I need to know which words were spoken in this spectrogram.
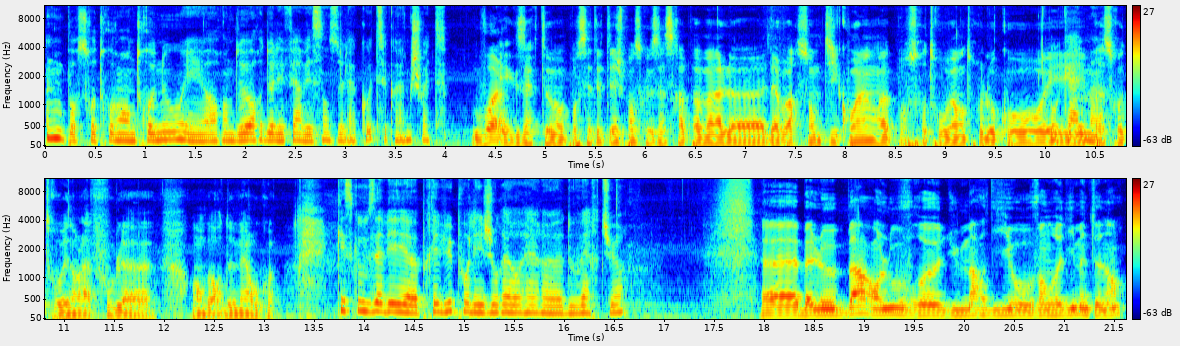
Mmh, pour se retrouver entre nous et hors, en dehors de l'effervescence de la côte, c'est quand même chouette. Voilà. Exactement. Pour cet été, je pense que ça sera pas mal d'avoir son petit coin pour se retrouver entre locaux et pas se retrouver dans la foule en bord de mer ou quoi. Qu'est-ce que vous avez prévu pour les jours et horaires d'ouverture? Euh, ben, le bar, on l'ouvre euh, du mardi au vendredi maintenant.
